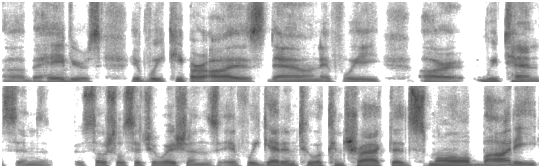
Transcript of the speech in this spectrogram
uh, behaviors if we keep our eyes down if we are we tense in social situations if we get into a contracted small body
